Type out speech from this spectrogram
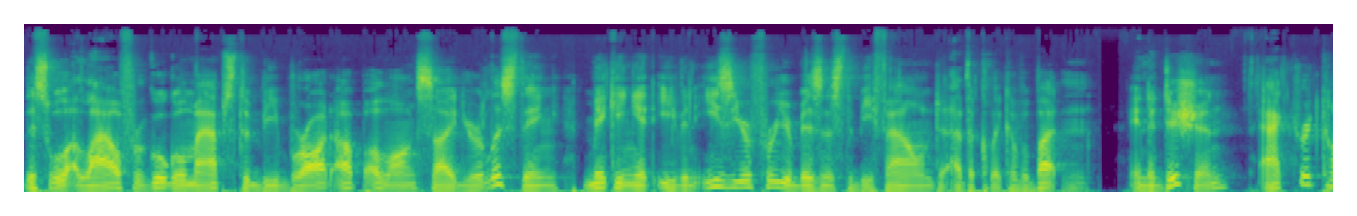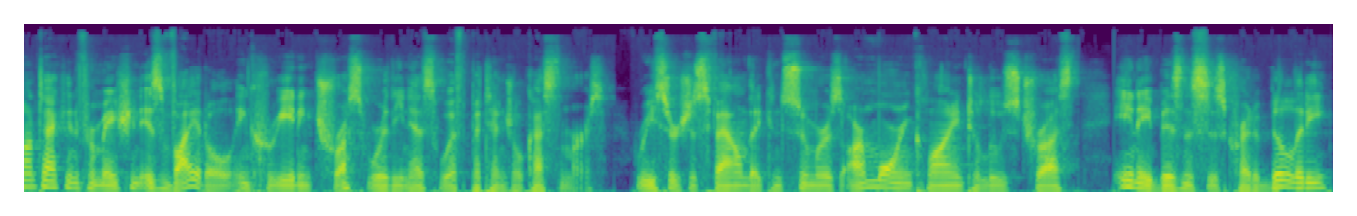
This will allow for Google Maps to be brought up alongside your listing, making it even easier for your business to be found at the click of a button. In addition, accurate contact information is vital in creating trustworthiness with potential customers. Research has found that consumers are more inclined to lose trust in a business's credibility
